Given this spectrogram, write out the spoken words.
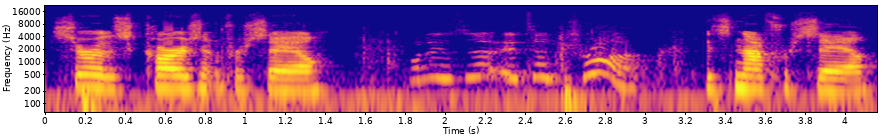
Sir, this car isn't for sale. What is it? It's a truck. It's not for sale.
